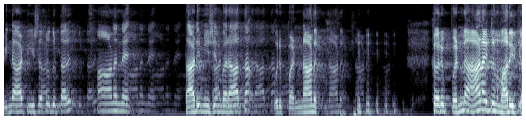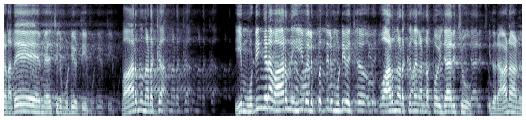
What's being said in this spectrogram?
പിന്നെ ആ ടീഷർട്ട് ഇതിട്ടാൽ ആണെന്നെ. താടി മീശയും വരാത്ത ഒരു പെണ്ണാണ്. ഒരു പെണ്ണ് ആണായിട്ടാണ് മാറിയിരിക്കുകയാണ്. അതേ മേച്ചിൽ മുടി വെട്ടിയിട്ട്. വാർന്ന് നടക്ക ഈ മുടി ഇങ്ങനെ വാർന്ന് ഈ വലുപ്പത്തിൽ മുടി വെച്ച് വാർന്ന് നടക്കുന്ന കണ്ടപ്പോ വിചാരിച്ചു ഇതൊരാണാണ്.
